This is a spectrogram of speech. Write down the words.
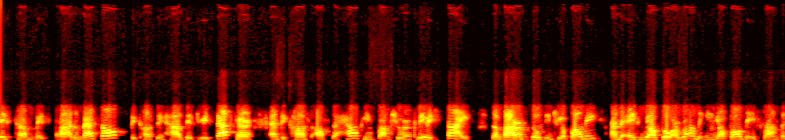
system with blood vessel, because they have this receptor and because of the helping from furin cleavage side, the virus goes into your body and it will go around in your body from the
